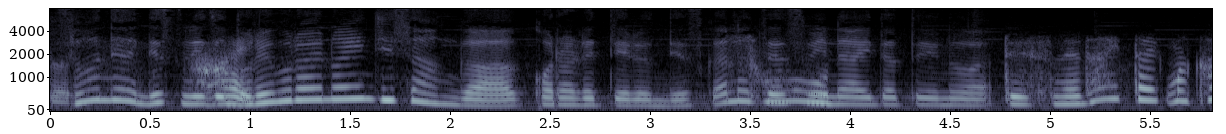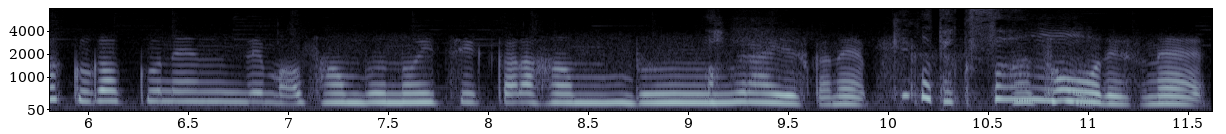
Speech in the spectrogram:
す。そうなんですね。はい、どれぐらいの園児さんが来られてるんですか、夏休みの間というのは。ですね。大体まあ各学年でまあ三分の一から半分ぐらいですかね。結構たくさん。そうですね。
